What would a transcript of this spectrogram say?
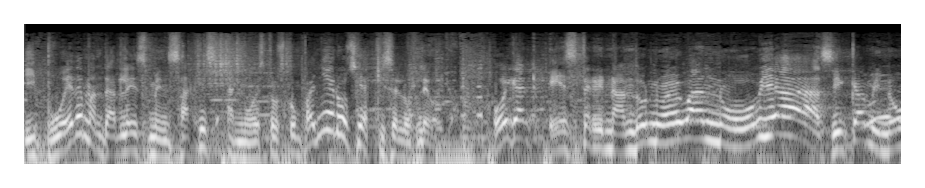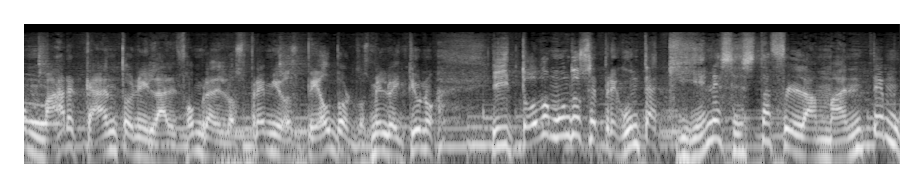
y puede mandarles mensajes a nuestros compañeros y aquí se los leo yo. Oigan, estrenando nueva novia. Así caminó Marc Anthony la alfombra de los premios Billboard 2021 y todo el mundo se pregunta quién es esta flamante mujer.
